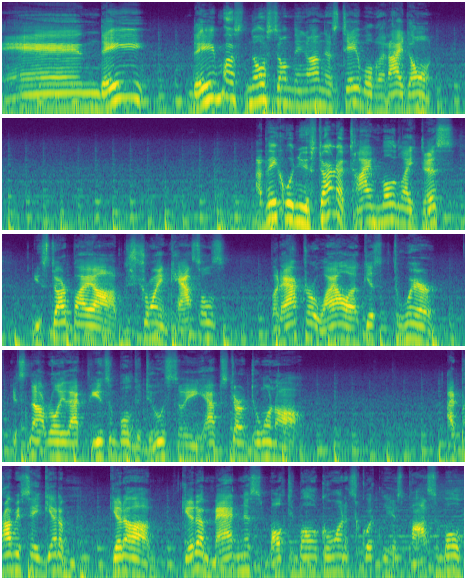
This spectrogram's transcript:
And they they must know something on this table that I don't. I think when you start a time mode like this, you start by uh, destroying castles, but after a while it gets to where it's not really that feasible to do, so you have to start doing uh I'd probably say get a get a get a madness multi-ball going as quickly as possible.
